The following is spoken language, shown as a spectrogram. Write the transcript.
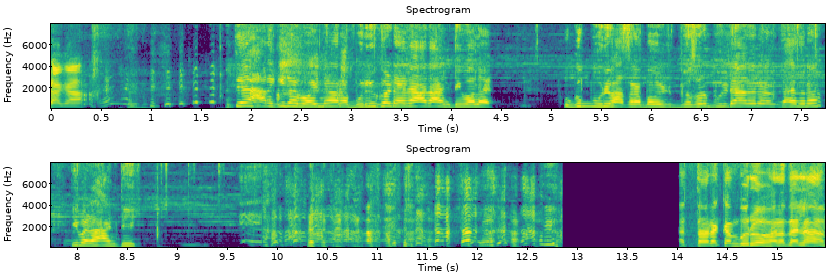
কাকা। তে আর কিটা ভয় না আর বুড়ি আন্টি বলে। ওকে বুড়ি ভাষা বছর বুড়িটা তাই না? কি বেড়া আন্টি। তোর একদম বড়ুয়া ভাড়া তাইলাম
